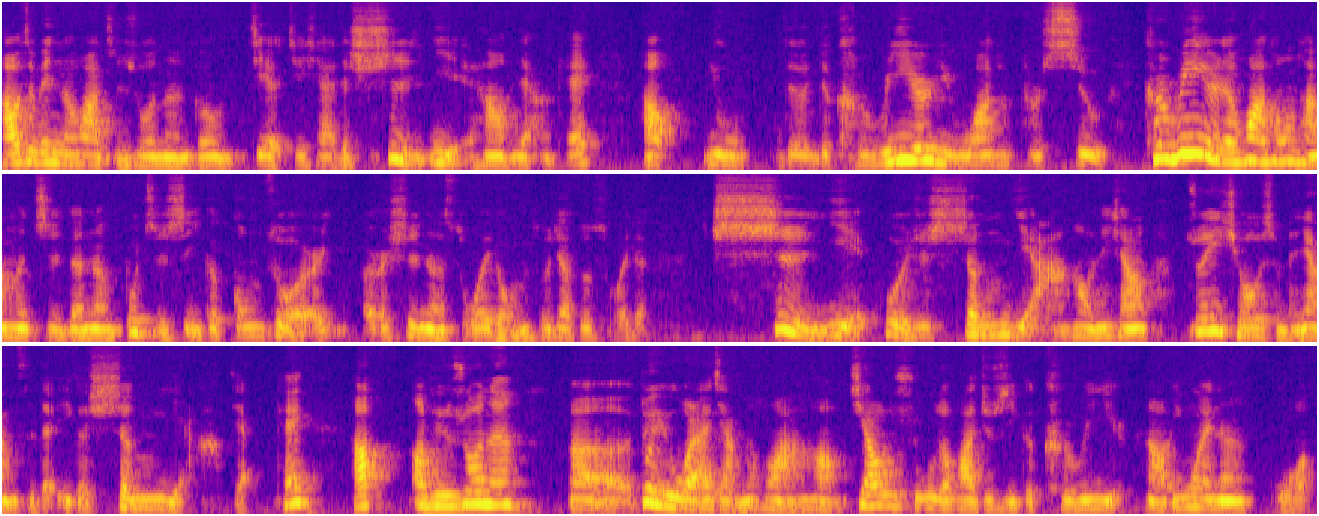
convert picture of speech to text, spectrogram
好，这边的话只是说呢，跟接接下来的事业哈这样，OK。好，you the the career you want to pursue career 的话，通常呢指的呢不只是一个工作而已，而是呢所谓的我们说叫做所谓的事业或者是生涯哈。你想要追求什么样子的一个生涯这样，OK。好哦，比如说呢，呃，对于我来讲的话哈，教书的话就是一个 career 啊，因为呢我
